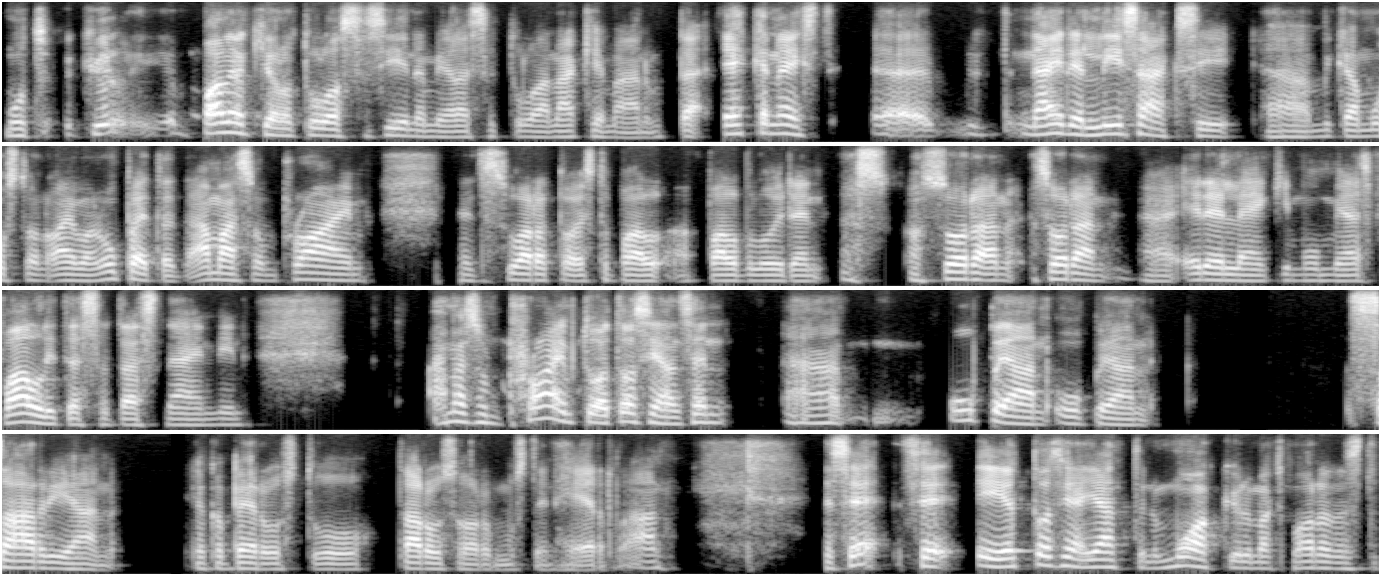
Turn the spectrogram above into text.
Mutta kyllä paljonkin on tulossa siinä mielessä, että tullaan näkemään, mutta ehkä näistä, näiden lisäksi, mikä minusta on aivan upeaa, että Amazon Prime, näitä suoratoistopalveluiden sodan, sodan edelleenkin mun mielestä vallitessa tässä näin, niin Amazon Prime tuo tosiaan sen upean, upean sarjan, joka perustuu Tarusormusten herraan. Ja se, se ei ole tosiaan jättänyt mua kylmäksi, mä odotan sitä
